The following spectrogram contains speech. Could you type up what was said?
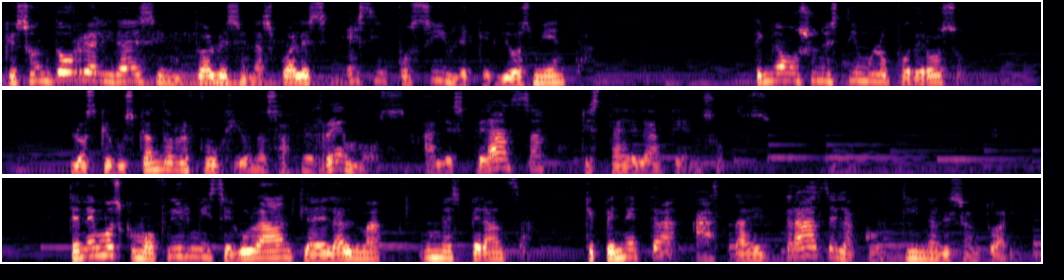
que son dos realidades inmutables en las cuales es imposible que Dios mienta, tengamos un estímulo poderoso, los que buscando refugio nos aferremos a la esperanza que está delante de nosotros. Tenemos como firme y segura ancla del alma una esperanza que penetra hasta detrás de la cortina del santuario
